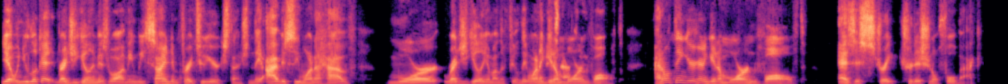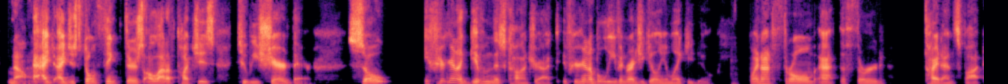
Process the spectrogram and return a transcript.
yeah, when you look at Reggie Gilliam as well, I mean, we signed him for a two year extension. They obviously want to have more Reggie Gilliam on the field. They want to get exactly. him more involved. I don't think you're going to get him more involved as a straight traditional fullback. No, I, I just don't think there's a lot of touches to be shared there. So if you're going to give him this contract, if you're going to believe in Reggie Gilliam like you do, why not throw him at the third tight end spot?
